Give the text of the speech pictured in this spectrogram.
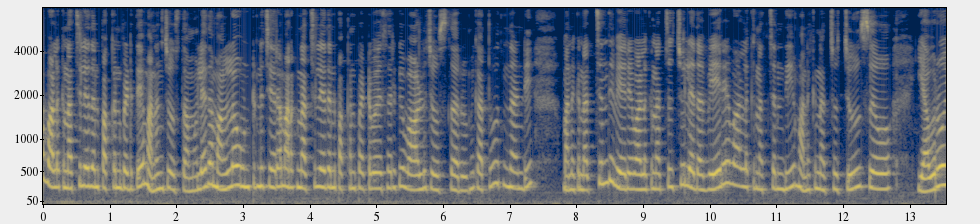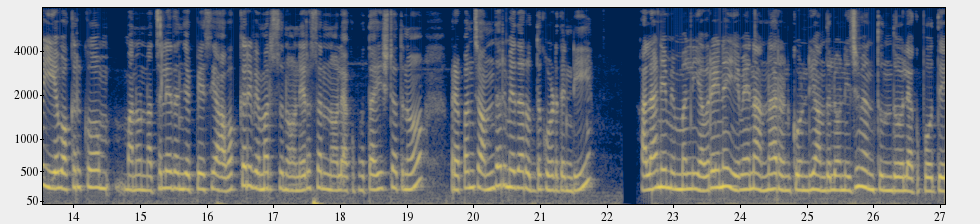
వాళ్ళకి నచ్చలేదని పక్కన పెడితే మనం చూస్తాము. లేదా మనలో ఉంటున్న చీర మనకు నచ్చలేదని పక్కన పెట్టబోయేసరికి వాళ్ళు చూస్తారు. మీకు అర్థమవుతుందండి? మనకు నచ్చింది వేరే వాళ్ళకి నచ్చచ్చు లేదా వేరే వాళ్ళకి నచ్చింది మనకి నచ్చచ్చు. సో ఎవరో ఏ ఒక్కరికో మనం నచ్చలేదని చెప్పేసి ఆ ఒక్కరి విమర్శనో నిరసనో లేకపోతే అయిష్టతను ప్రపంచం అందరి మీద రుద్దకూడదండి. అలానే మిమ్మల్ని ఎవరైనా ఏమైనా అన్నారనుకోండి అందులో నిజం ఎంత ఉందో లేకపోతే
